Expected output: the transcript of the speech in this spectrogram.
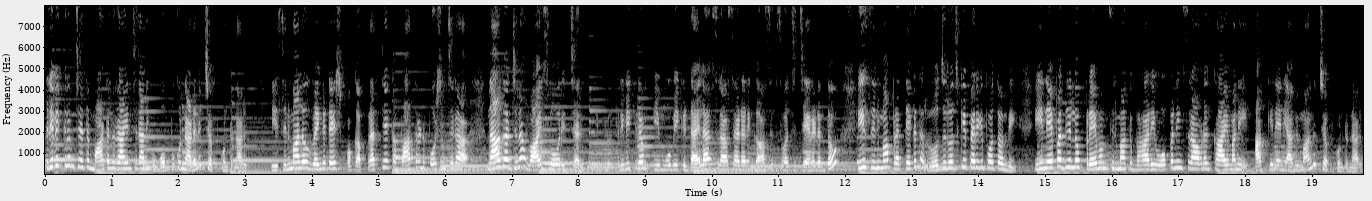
త్రివిక్రమ్ చేత మాటలు రాయించడానికి ఒప్పుకున్నాడని చెప్పుకుంటున్నారు. ఈ సినిమాలో వెంకటేష్ ఒక ప్రత్యేక పాత్రను పోషించగా నాగార్జున వాయిస్ ఓవర్ ఇచ్చారు. ఇప్పుడు త్రివిక్రమ్ ఈ మూవీకి డైలాగ్స్ రాశాడని గాసిప్స్ వచ్చి చేరడంతో ఈ సినిమా ప్రత్యేకత రోజు రోజుకి పెరిగిపోతోంది. ఈ నేపథ్యంలో ప్రేమం సినిమాకి భారీ ఓపెనింగ్స్ రావడం ఖాయమని అక్కినేని అభిమానులు చెప్పుకుంటున్నారు.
